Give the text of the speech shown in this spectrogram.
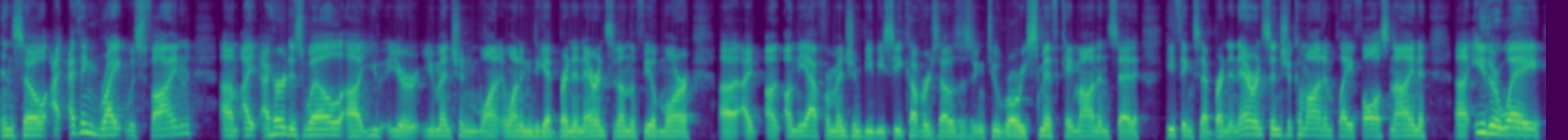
And so I, I, think Wright was fine. Um, I, I, heard as well. Uh, you you mentioned want, wanting to get Brenden Aaronson on the field more. Uh, I, on, on, the aforementioned BBC coverage I was listening to, Rory Smith came on and said he thinks that Brenden Aaronson should come on and play false nine. Uh, either way,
